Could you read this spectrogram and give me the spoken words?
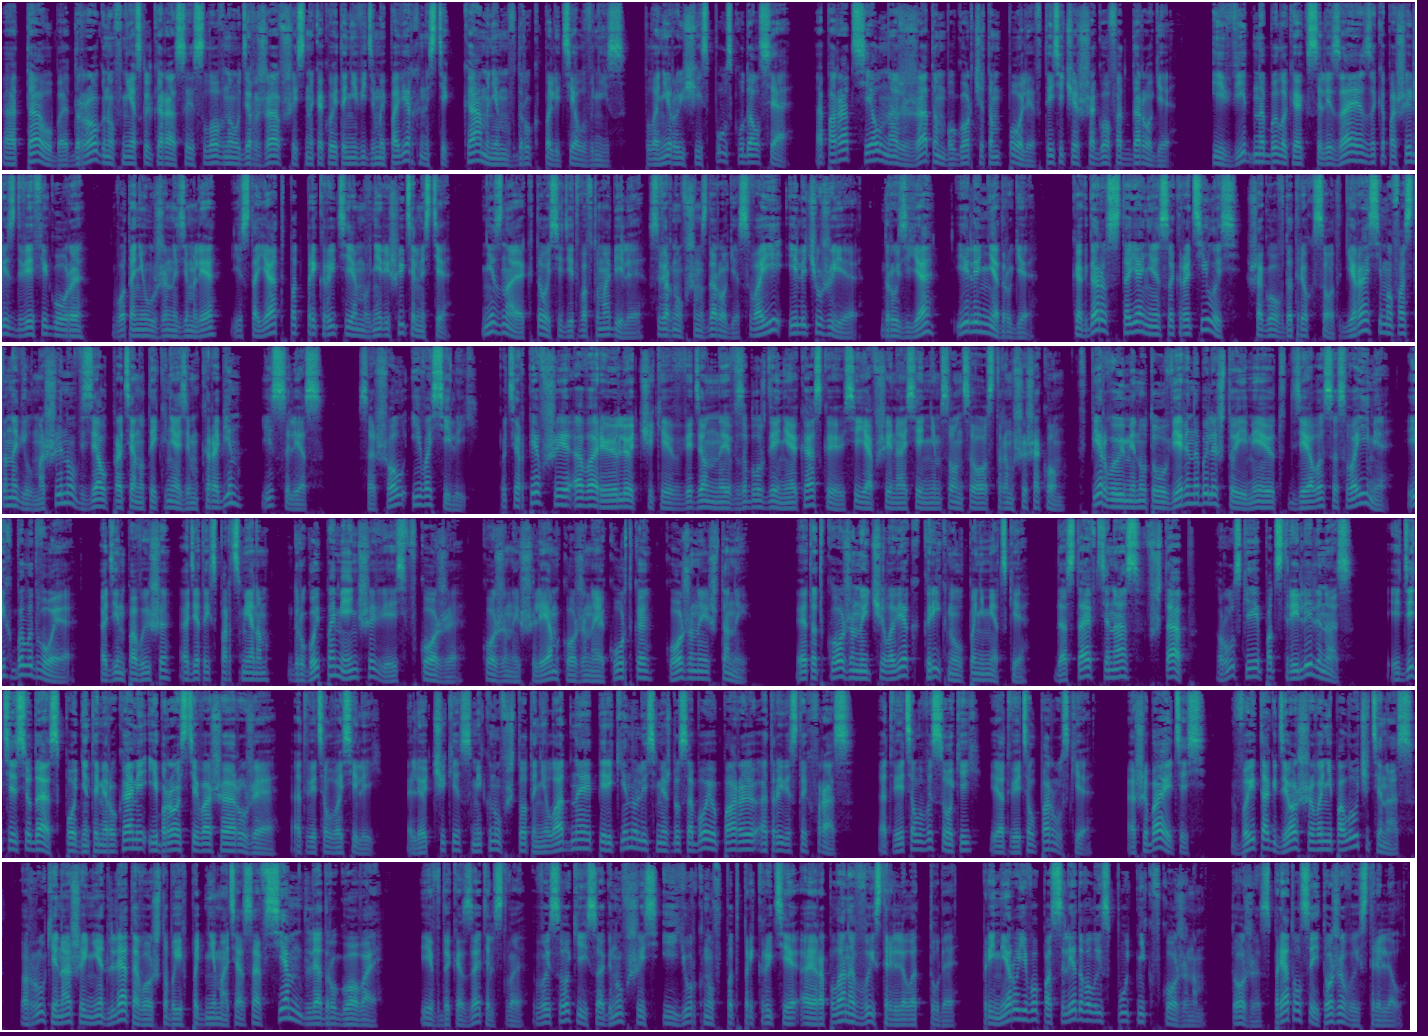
А Таубе, дрогнув несколько раз и словно удержавшись на какой-то невидимой поверхности, камнем вдруг полетел вниз. Планирующий спуск удался. Аппарат сел на сжатом бугорчатом поле в тысячи шагов от дороги. И видно было, как, слезая, закопошились две фигуры. Вот они уже на земле и стоят под прикрытием в нерешительности, не зная, кто сидит в автомобиле, свернувшем с дороги, свои или чужие, друзья или недруги. Когда расстояние сократилось, шагов до трехсот, Герасимов остановил машину, взял протянутый князем карабин и слез. Сошел и Василий. Потерпевшие аварию летчики, введенные в заблуждение каской, сиявшие на осеннем солнце острым шишаком, в первую минуту уверены были, что имеют дело со своими. Их было двое. Один повыше, одетый спортсменом, другой поменьше, весь в коже. Кожаный шлем, кожаная куртка, кожаные штаны. Этот кожаный человек крикнул по-немецки. «Доставьте нас в штаб! Русские подстрелили нас!» «Идите сюда с поднятыми руками и бросьте ваше оружие», — ответил Василий. Летчики, смекнув что-то неладное, перекинулись между собою парою отрывистых фраз. Ответил Высокий и ответил по-русски. «Ошибаетесь. Вы так дешево не получите нас. Руки наши не для того, чтобы их поднимать, а совсем для другого. И в доказательство Высокий, согнувшись и юркнув под прикрытие аэроплана, выстрелил оттуда. примеру его последовал и спутник в кожаном. Тоже спрятался и тоже выстрелил.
